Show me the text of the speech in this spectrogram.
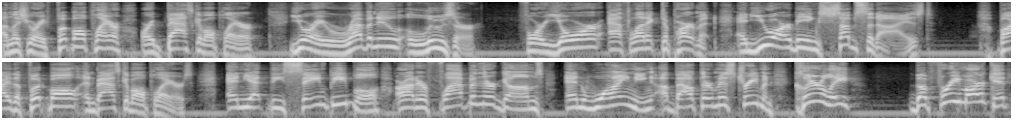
unless you are a football player or a basketball player, you are a revenue loser for your athletic department, and you are being subsidized by the football and basketball players. And yet these same people are out here flapping their gums and whining about their mistreatment. Clearly, the free market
